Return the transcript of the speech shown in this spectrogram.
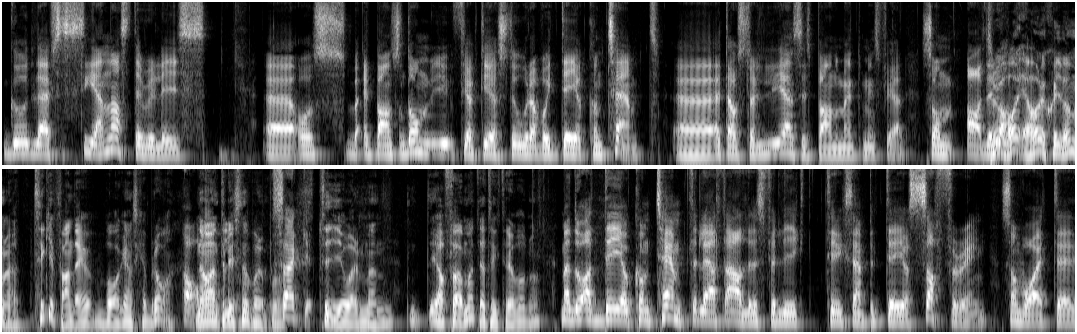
Good Lives senaste release eh, och ett band som de försökte göra stora var Day of Contempt. Eh, ett australiensiskt band om jag inte minns fel. Som, ja, det Tror jag, har, jag har en skiva med det. Tycker fan det var ganska bra. Ja. Nu har jag inte lyssnat på det på säkert. tio år, men jag har för mig att jag tyckte det var bra. Men då att Day of Contempt lät alldeles för likt till exempel Day of Suffering, som var ett, eh,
